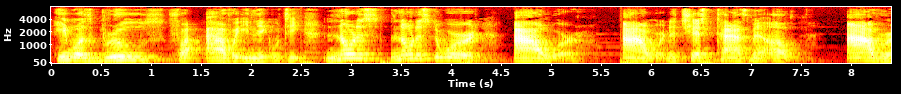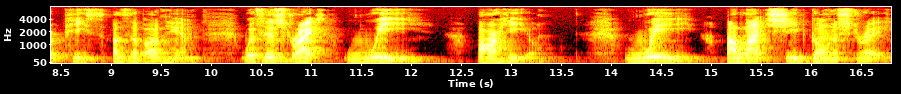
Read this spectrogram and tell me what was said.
He was bruised for our iniquity. Notice, notice the word our, our, the chastisement of our peace is upon him. With his stripes, we are healed. We are like sheep gone astray.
